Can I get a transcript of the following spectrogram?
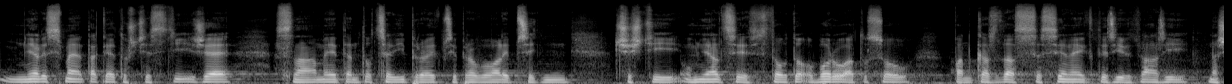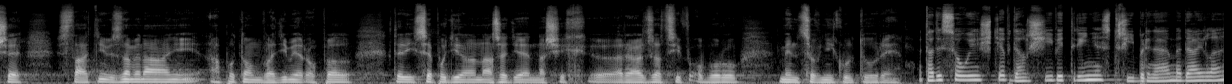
měli jsme také to štěstí, že s námi tento celý projekt připravovali přední čeští umělci z tohoto oboru, a to jsou pan Kazda z Sesiny, kteří vytváří naše státní vyznamenání a potom Vladimír Opel, který se podílel na řadě našich eh, realizací v oboru mincovní kultury. A tady jsou ještě v další vitríně stříbrné medaile.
